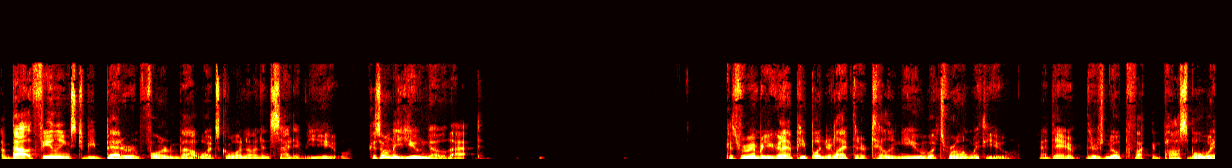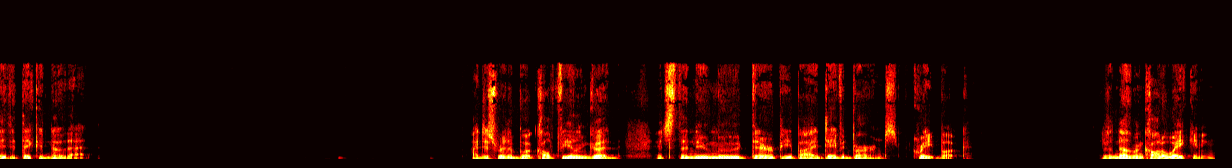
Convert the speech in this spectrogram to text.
about feelings to be better informed about what's going on inside of you because only you know that. Because remember, you're going to have people in your life that are telling you what's wrong with you. Uh, there, there's no fucking possible way that they could know that. I just read a book called Feeling Good. It's the new mood therapy by David Burns. Great book. There's another one called Awakening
